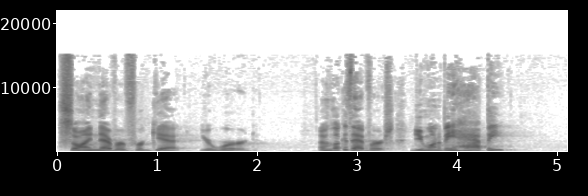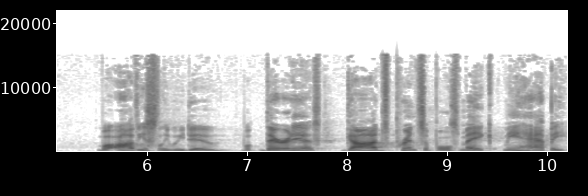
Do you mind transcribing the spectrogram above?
so I never forget your word. I And look at that verse. Do you want to be happy? Well, obviously we do. Well, there it is. God's principles make me happy.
